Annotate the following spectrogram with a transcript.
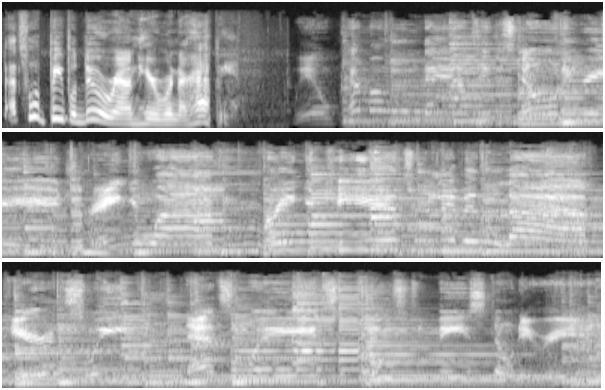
that's what people do around here when they're happy. Well, come on down to the Stoney Bring your wife, bring your kids, we're living life pure and sweet. That's the way it's supposed to be, Stoney Ridge.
